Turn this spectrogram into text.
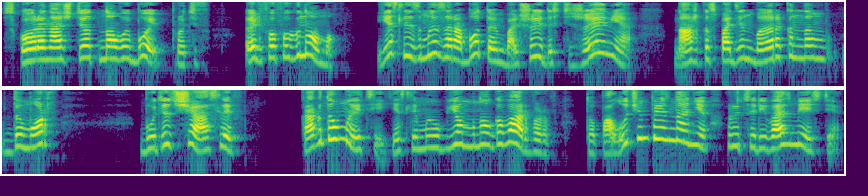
«Скоро нас ждет новый бой против эльфов и гномов. Если мы заработаем большие достижения, наш господин Беракон Деморф будет счастлив. Как думаете, если мы убьем много варваров, то получим признание рыцарей возмездия?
